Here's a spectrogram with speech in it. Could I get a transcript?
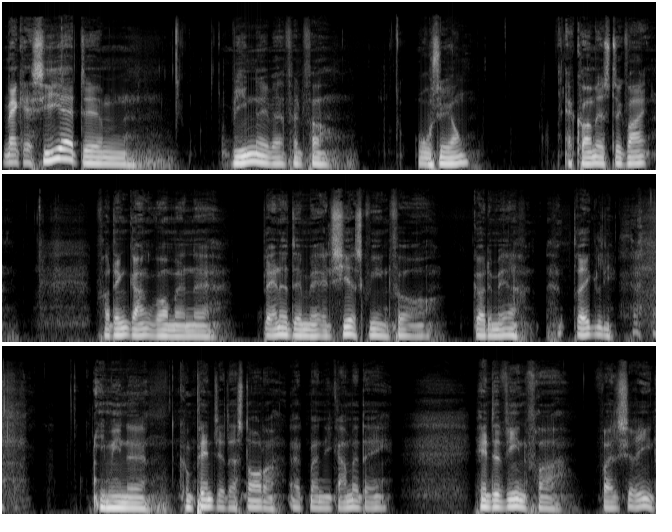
Man kan sige, at øh, vinene i hvert fald for Roussillon er kommet et stykke vej fra den gang, hvor man øh, blandede det med algerisk vin for at gøre det mere drikkeligt. I mine øh, kompendier, der står der, at man i gamle dage hentede vin fra, fra Algeriet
